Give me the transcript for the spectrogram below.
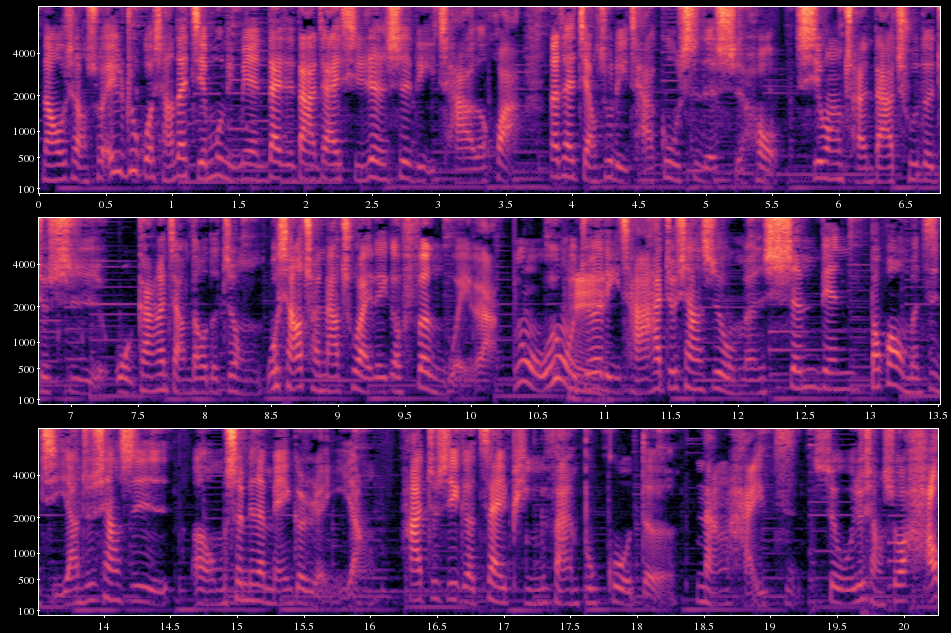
那我想说，诶，如果想要在节目里面带着大家一起认识理查的话，那在讲述理查故事的时候，希望传达出的就是我刚刚讲到的这种我想要传达出来的一个氛围啦。因为我因为我觉得理查他就像是我们身边，包括我们自己一样，就像是呃我们身边的每一个人一样，他就是一个再平凡不过的男孩子。所以我就想说，好，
